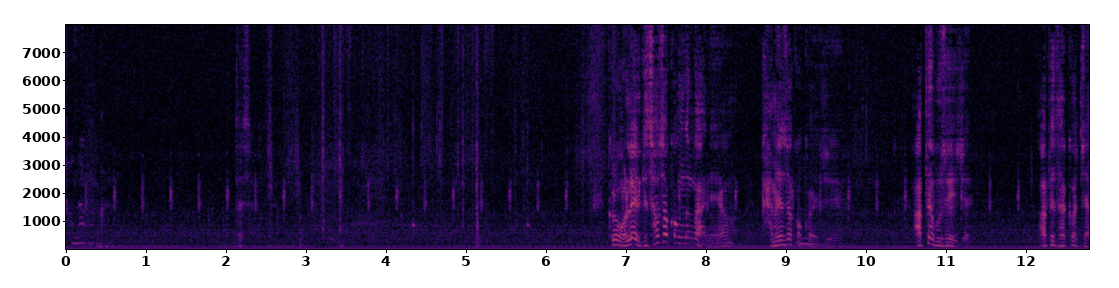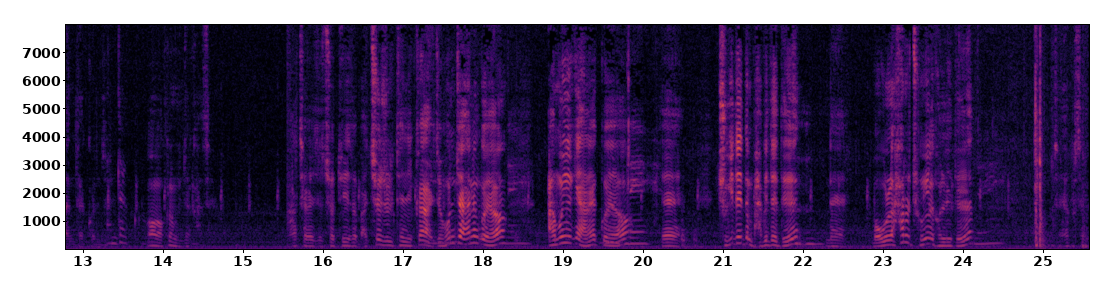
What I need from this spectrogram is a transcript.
더 나갈까요? 됐어요. 그럼 원래 이렇게 서서 꺾는 거 아니에요. 가면서 꺾어야지. 앞에 보세요 이제. 앞에 달 건지 안 달 건지. 안 닿고. 어, 그럼 이제 가세요. 아, 제가 이제 저 뒤에서 맞춰줄 테니까 이제 혼자 하는 거예요. 네. 아무 얘기 안 할 거예요. 음, 네. 예, 죽이 되든 밥이 되든, 음, 음. 네, 뭐 오늘 하루 종일 걸리든, 네. 자 해보세요.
